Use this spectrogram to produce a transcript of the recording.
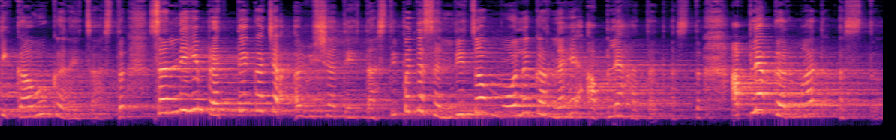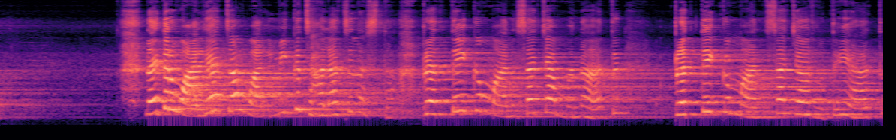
टिकाऊ करायचं असतं. संधी ही प्रत्येकाच्या आयुष्यात येत असते पण त्या संधीचं मोल करणं हे आपल्या हातात असतं आपल्या कर्मात असतं. नाहीतर वाल्याचा वाल्मिक झालाच नसता. प्रत्येक माणसाच्या मनात प्रत्येक माणसाच्या हृदयात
